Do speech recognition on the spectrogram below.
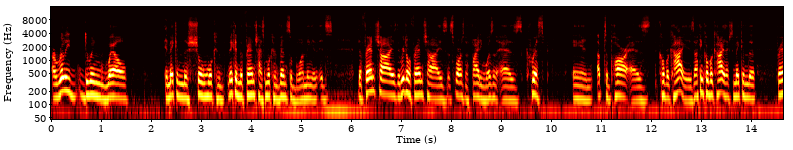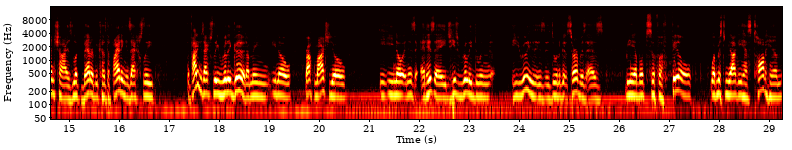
are really doing well in making the show more con- making the franchise more convincible. I mean, it's the franchise, the original franchise, as far as the fighting, wasn't as crisp and up to par as Cobra Kai is. I think Cobra Kai is actually making the franchise look better because the fighting is actually the fighting is actually really good. I mean, you know, Ralph Macchio, you know, in his at his age, he's really doing he really is, is doing a good service as being able to fulfill what Mr. Miyagi has taught him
